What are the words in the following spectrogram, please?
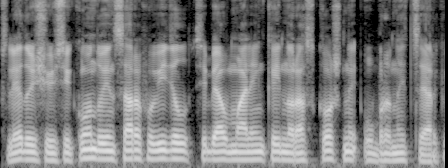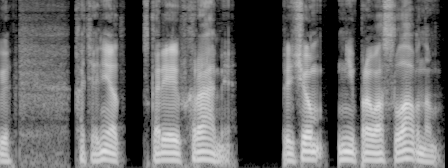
В следующую секунду Инсаров увидел себя в маленькой, но роскошной убранной церкви. Хотя нет, скорее в храме, причем не православном,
